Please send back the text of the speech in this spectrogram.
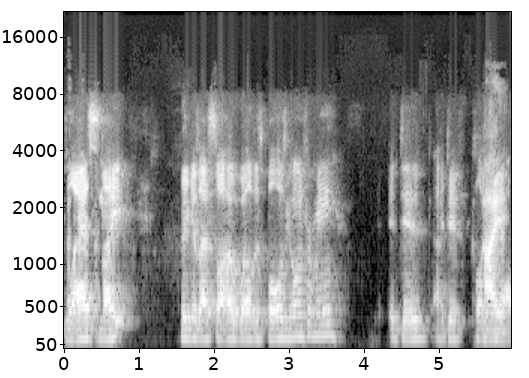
last night because I saw how well this bowl is going for me. It did. I did close I- it out.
